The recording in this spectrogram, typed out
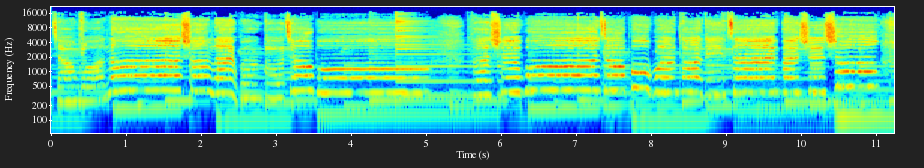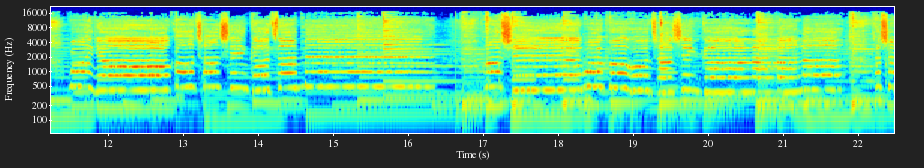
将我拉上来稳固脚步，他使我脚步稳妥立在磐石上，我要高唱新歌赞美，他是我他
